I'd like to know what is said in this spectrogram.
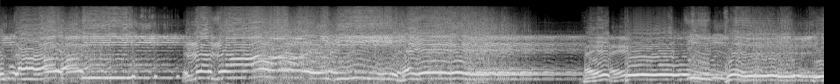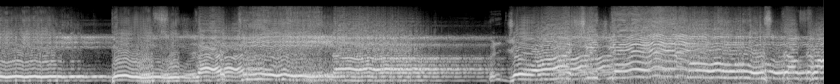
खुदा की रजा नहीं है। है बोझ तो उसका जीना जो आशिक मुस्तफ़ा।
